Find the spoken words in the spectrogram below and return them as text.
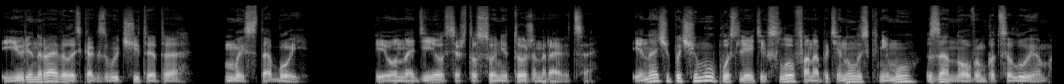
Юре нравилось, как звучит это «мы с тобой». И он надеялся, что Соне тоже нравится. Иначе почему после этих слов она потянулась к нему за новым поцелуем?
